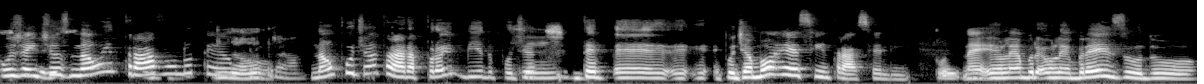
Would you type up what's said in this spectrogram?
os gentios não entravam no templo. Não, não podiam entrar, era proibido, podia, ter, é, é, podia morrer se entrasse ali. Né? É. Eu, lembro, eu lembrei do, do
